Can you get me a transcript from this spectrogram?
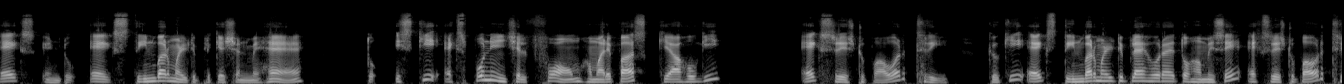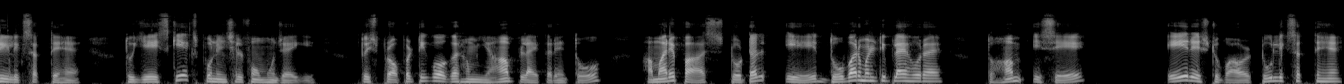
x into x तीन बार मल्टीप्लीकेशन में है तो इसकी एक्सपोनेंशियल फॉर्म हमारे पास क्या होगी? x raise to power three क्योंकि x तीन बार मल्टीप्लाई हो रहा है तो हम इसे x raise to power three लिख सकते हैं। तो ये इसकी एक्सपोनेंशियल फॉर्म हो जाएगी। तो इस प्रॉपर्टी को अगर हम यहाँ अप्लाई करें तो हमारे पास टोटल a दो बार मल्टीप्लाई हो रहा है। तो हम इसे a raise to power two लिख सकते हैं।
